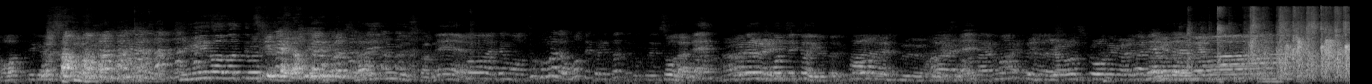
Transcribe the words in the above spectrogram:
変わってきました。悲鳴が上がってましたね。悲鳴が上がりました大丈夫ですかね。そう、でも、そこまで思ってくれたってことです。そうだね。それぐら気持ちで今日はいるという。そうです。そうですねありがとうございます。ぜひよろしくお願いします。ありがとうございます。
